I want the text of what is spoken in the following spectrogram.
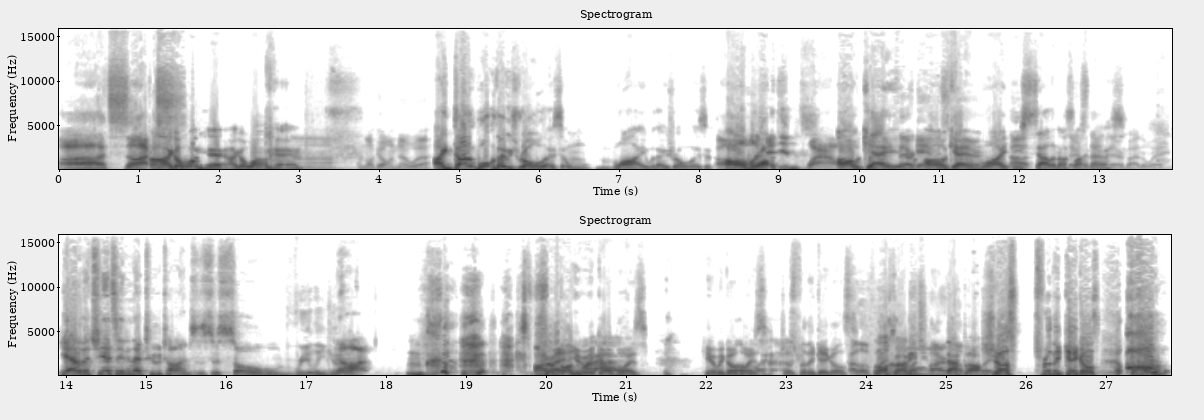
Ah, it sucks. oh, I got one hit. I got one hit in. Uh, I'm not going nowhere. I don't. What were those rollers, and why were those rollers? Oh, my what? minions? Wow. Oh, game. Fair game oh, game. fair. Why are you Uh, selling us There's like that this? there, by the way. Yeah, but the chance of hitting that two times is just so Really good. not. Alright, here we go, head. boys. Here we go, boys. Just for the giggles. I love playing Lachlan, much higher step level up. players. Just for the giggles. Oh!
